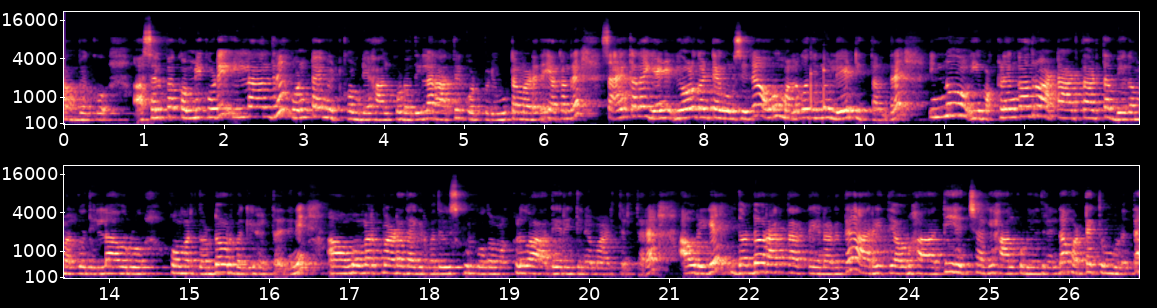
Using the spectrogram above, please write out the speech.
ಆಗಬೇಕು. ಸ್ವಲ್ಪ ಕಮ್ಮಿ ಕೊಡಿ. ಇಲ್ಲ ಅಂದರೆ ಒನ್ ಟೈಮ್ ಇಟ್ಕೊಂಬಿಡಿ, ಹಾಲು ಕೊಡೋದು, ಇಲ್ಲ ರಾತ್ರಿ ಕೊಟ್ಬಿಡಿ, ಊಟ ಮಾಡೋದೆ. ಯಾಕಂದರೆ ಸಾಯಂಕಾಲ ಏಳು ಗಂಟೆಗೆ ಉಳಿಸಿದ್ರೆ ಅವರು ಮಲಗೋದು ಇನ್ನೂ ಲೇಟ್ ಇತ್ತಂದರೆ ಇನ್ನೂ ಈ ಮಕ್ಳು ಹೆಂಗಾದರೂ ಆಟ ಆಡ್ತಾ ಆಡ್ತಾ ಬೇಗ ಮಲಗೋದಿಲ್ಲ. ಅವರು ಹೋಮ್ವರ್ಕ್ ದೊಡ್ಡವ್ರ ಬಗ್ಗೆ ಹೇಳ್ತಾ ಇದ್ದೀನಿ. ಹೋಮ್ವರ್ಕ್ ಮಾಡೋದಾಗಿರ್ಬೋದು ಸ್ಕೂಲ್ಗೆ ಹೋಗೋ ಮಕ್ಕಳು ಅದೇ ರೀತಿನೇ ಮಾಡ್ತಿರ್ತಾರೆ. ಅವರಿಗೆ ದೊಡ್ಡವರಾಗ್ತಾ ಆಗ್ತಾ ಏನಾಗುತ್ತೆ, ಆ ರೀತಿ ಅವರು ಅತಿ ಹೆಚ್ಚಾಗಿ ಹಾಲು ಕುಡಿಯೋದ್ರಿಂದ ಹೊಟ್ಟೆ ತುಂಬಿಡುತ್ತೆ.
